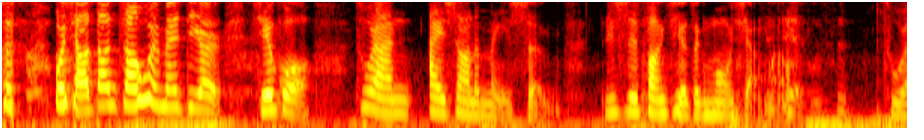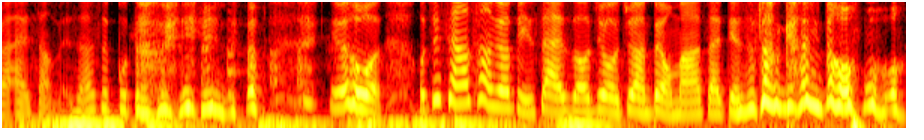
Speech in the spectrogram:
我想要当张惠妹第二，结果突然爱上了美声，于是放弃了这个梦想嘛？也不是突然爱上美声，是不得已的。因为我我去参加唱歌比赛的时候，就居然被我妈在电视上看到我，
